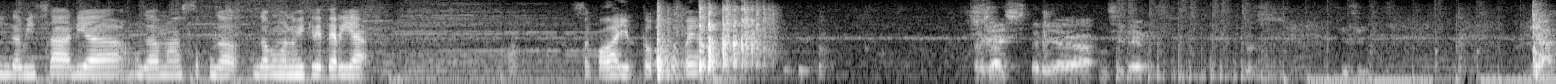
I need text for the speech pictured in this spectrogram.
nggak bisa dia nggak masuk nggak nggak memenuhi kriteria sekolah itu apa ya? Sorry guys, tadi ada insiden. Terus ya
